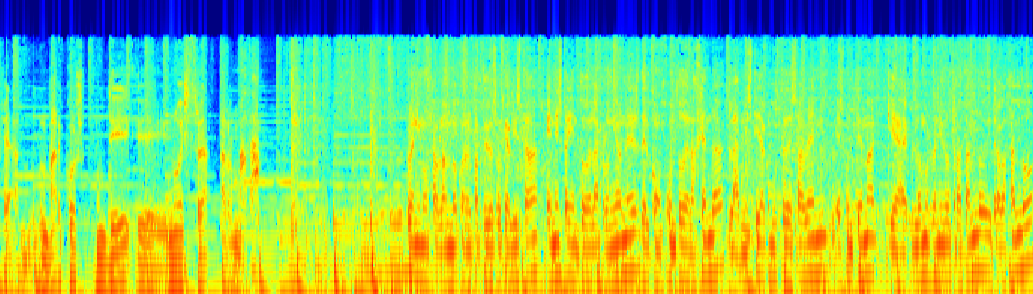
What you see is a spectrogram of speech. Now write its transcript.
O sea, barcos de eh, nuestra Armada. Venimos hablando con el Partido Socialista en esta y en todas las reuniones del conjunto de la agenda. La amnistía, como ustedes saben, es un tema que lo hemos venido tratando y trabajando.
